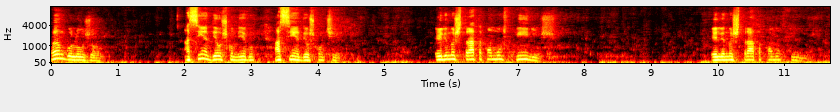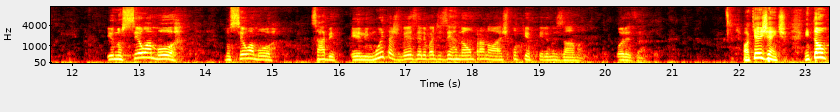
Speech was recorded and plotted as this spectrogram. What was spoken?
ângulo o jogo. Assim é Deus comigo, assim é Deus contigo. Ele nos trata como filhos. Ele nos trata como filhos. E no seu amor, no seu amor, sabe, ele muitas vezes ele vai dizer não para nós. Por quê? Porque ele nos ama, por exemplo. Ok, gente? Então,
